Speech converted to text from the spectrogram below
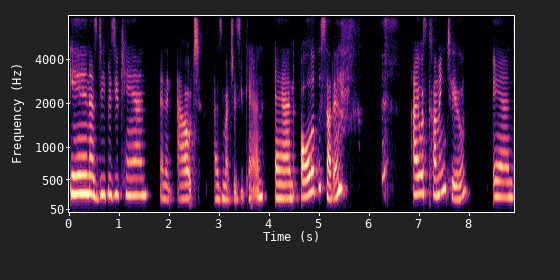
in as deep as you can and then out as much as you can. And all of a sudden, I was coming to, and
